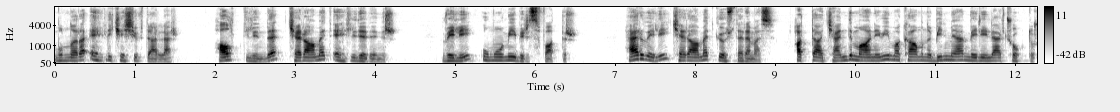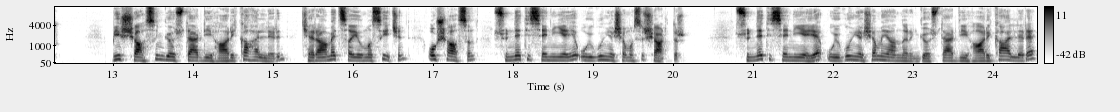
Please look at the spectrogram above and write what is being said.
Bunlara ehli keşif derler. Halk dilinde keramet ehli de denir. Veli umumi bir sıfattır. Her veli keramet gösteremez. Hatta kendi manevi makamını bilmeyen veliler çoktur. Bir şahsın gösterdiği harika hallerin keramet sayılması için o şahsın sünnet-i seniyeye uygun yaşaması şarttır. Sünnet-i seniyeye uygun yaşamayanların gösterdiği harika hallere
